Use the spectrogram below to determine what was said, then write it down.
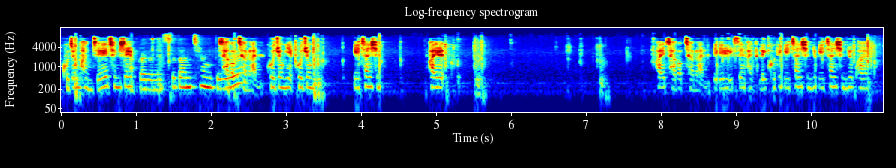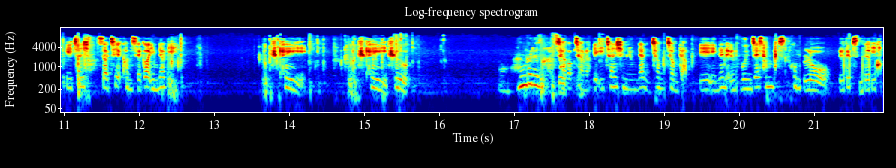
고정 황제의 침실. 아까 전에 쓰던 창들. 작업 전환. 고종이 고종. 2010 파일. 파일 작업 전환. 1 익셀 파트 리코딩. 2016 2016 과학. 2010 서치 검색어 입력 2 K. K Q. 어, 한글에서 가져올게요. 작업 전환. 2016년 정 정답. 이 있는 음 문제 3 스콤로 으급스 슬밥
